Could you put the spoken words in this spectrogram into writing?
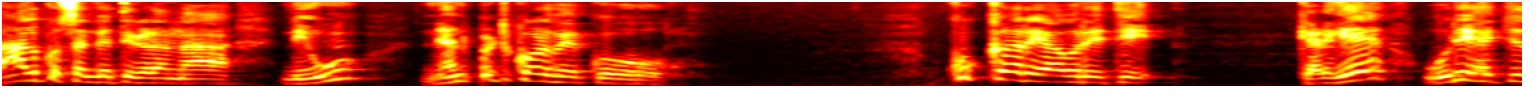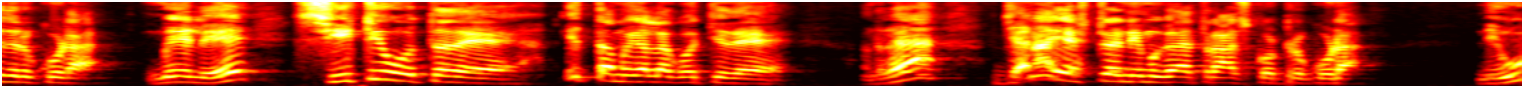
ನಾಲ್ಕು ಸಂಗತಿಗಳನ್ನು ನೀವು ನೆನ್ಪಿಟ್ಕೊಳ್ಬೇಕು. ಕುಕ್ಕರ್ ಯಾವ ರೀತಿ? ಕೆಳಗೆ ಉರಿ ಹಚ್ಚಿದರೂ ಕೂಡ, ಮೇಲೆ ಸೀಟಿ ಓದ್ತದೆ. ಇದು ತಮಗೆಲ್ಲ ಗೊತ್ತಿದೆ. ಅಂದರೆ ಜನ ಎಷ್ಟು ನಿಮ್ಗೆ ತ್ರಾಸು ಕೊಟ್ಟರು ಕೂಡ, ನೀವು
